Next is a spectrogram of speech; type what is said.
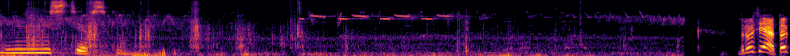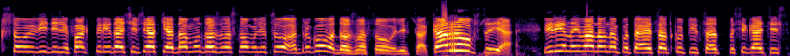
не министерский. Друзья, только что вы видели факт передачи взятки одному должностному лицу от другого должностного лица. Коррупция! Ирина Ивановна пытается откупиться от посягательств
